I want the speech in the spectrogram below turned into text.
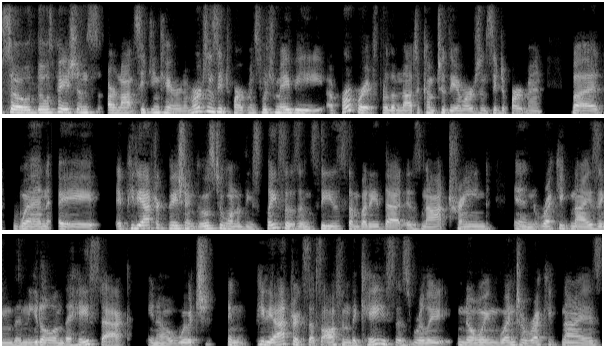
so those patients are not seeking care in emergency departments, which may be appropriate for them not to come to the emergency department. But when a a pediatric patient goes to one of these places and sees somebody that is not trained in recognizing the needle in the haystack, you know, which in pediatrics, that's often the case, is really knowing when to recognize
